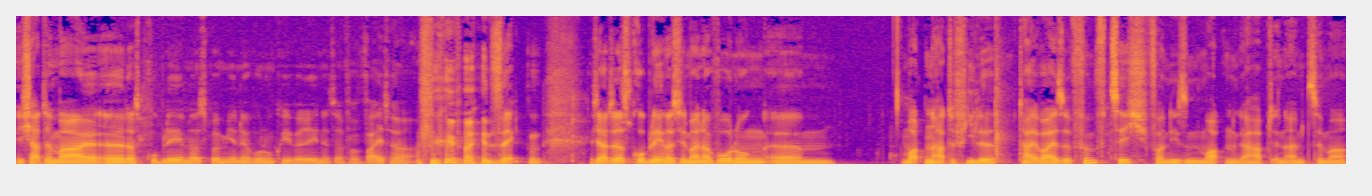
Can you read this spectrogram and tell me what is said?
Ich hatte mal äh, das Problem, dass bei mir in der Wohnung, okay, wir reden jetzt einfach weiter über Insekten. Ich hatte das Problem, dass ich in meiner Wohnung ähm, Motten hatte, viele, teilweise 50 von diesen Motten gehabt in einem Zimmer.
